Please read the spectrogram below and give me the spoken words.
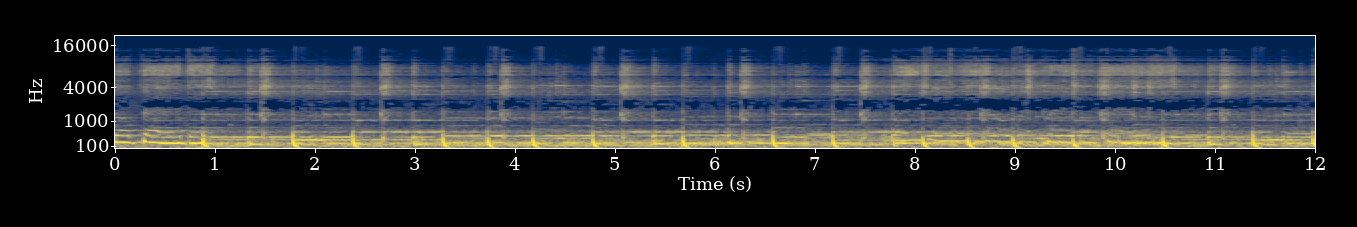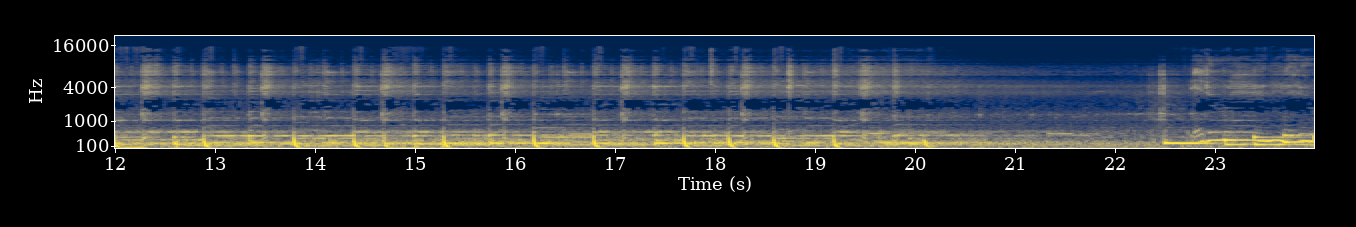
for better days. wondering, rain.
